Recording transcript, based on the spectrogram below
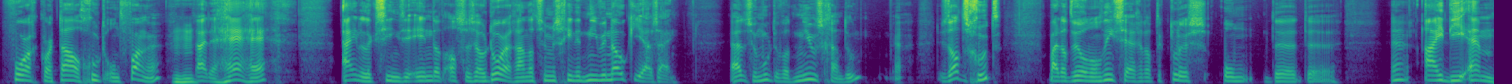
vorig kwartaal goed ontvangen. Mhm. Zeiden, hè hè, eindelijk zien ze in dat als ze zo doorgaan, dat ze misschien het nieuwe Nokia zijn. Ja, dus we moeten wat nieuws gaan doen. Ja, dus dat is goed. Maar dat wil nog niet zeggen dat de klus om de, de IDM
